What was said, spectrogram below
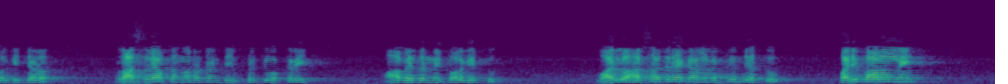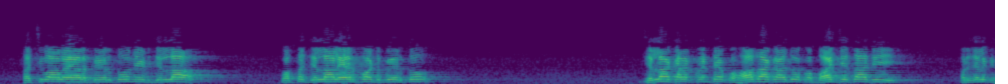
తొలగించాడో రాష్ట్ర వ్యాప్తంగా ఉన్నటువంటి ప్రతి ఒక్కరి ఆవేదనని తొలగిస్తూ వారిలో హర్షాతిరేకాలను వ్యక్తం చేస్తూ పరిపాలనని సచివాలయాల పేరుతో నేడు జిల్లా కొత్త జిల్లాల ఏర్పాటు పేరుతో జిల్లా కలెక్టర్ అంటే ఒక హోదా కాదు ఒక బాధ్యత అది ప్రజలకు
